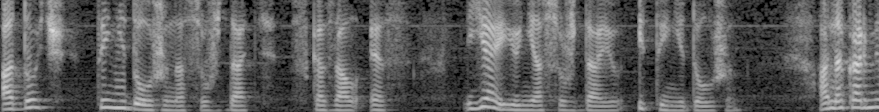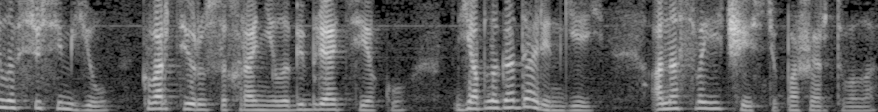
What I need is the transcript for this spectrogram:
А дочь «Ты не должен осуждать», — сказал С. «Я ее не осуждаю, и ты не должен». Она кормила всю семью, квартиру сохранила, библиотеку. Я благодарен ей, она своей честью пожертвовала.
